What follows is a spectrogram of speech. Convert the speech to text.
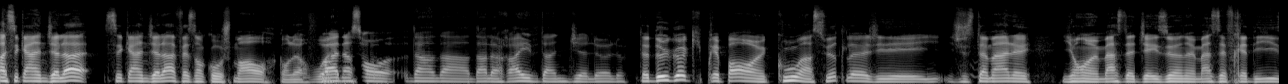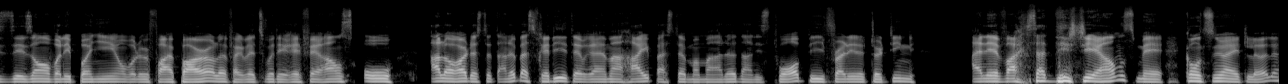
Ah, c'est quand Angela, c'est quand Angela a fait son cauchemar qu'on le revoit. Ouais, dans, son, dans, dans, dans le rêve d'Angela. là. T'as deux gars qui préparent un coup ensuite. Là. J'ai, justement, là, ils ont un masque de Jason, un masque de Freddy. Ils se disent on va les pogner, on va leur faire peur. Là. Fait que là, tu vois des références au, à l'horreur de ce temps-là parce que Freddy était vraiment hype à ce moment-là dans l'histoire. Puis Friday the 13 allait vers sa déchéance, mais continue à être là. là.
